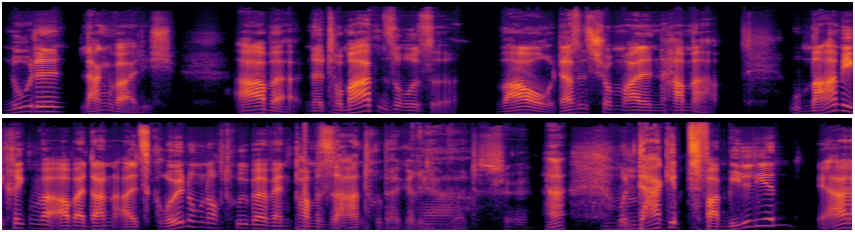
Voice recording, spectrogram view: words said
Nudeln, langweilig. Aber eine Tomatensoße, wow, das ist schon mal ein Hammer. Umami kriegen wir aber dann als Krönung noch drüber, wenn Parmesan drüber gerieben ja, wird. Schön. Ja? Mhm. Und da gibt's Familien, ja,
